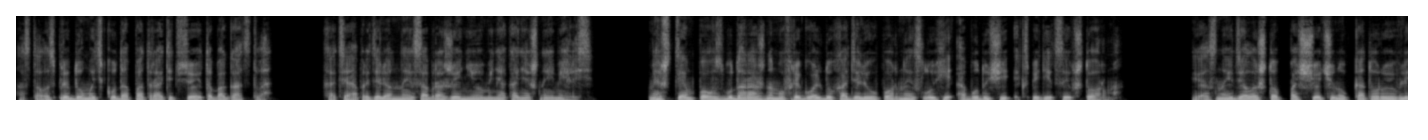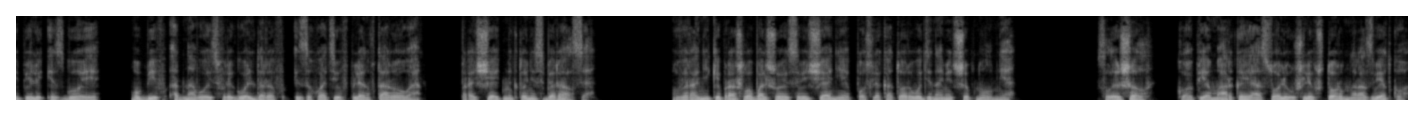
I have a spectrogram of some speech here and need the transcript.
Осталось придумать, куда потратить все это богатство. Хотя определенные соображения у меня, конечно, имелись. Меж тем по взбудораженному Фригольду ходили упорные слухи о будущей экспедиции в шторм. Ясное дело, что пощечину, которую влепили изгои, убив одного из фригольдеров и захватив в плен второго, прощать никто не собирался. У Вероники прошло большое совещание, после которого динамит шепнул мне. «Слышал? Копья Марка и Асоли ушли в шторм на разведку.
